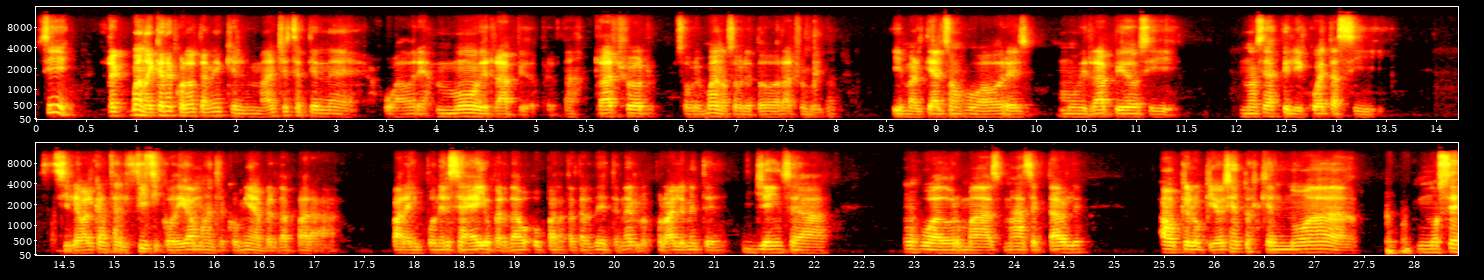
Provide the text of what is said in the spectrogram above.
Sí, bueno, hay que recordar también que el Manchester tiene jugadores muy rápidos, ¿verdad? Rashford, sobre, bueno, sobre todo Rashford, ¿verdad? Y Martial son jugadores muy rápidos y no sé Aspilicueta si si le va a alcanzar el físico, digamos, entre comillas, ¿verdad? Para, para imponerse a ellos, ¿verdad? O para tratar de detenerlos. Probablemente James sea un jugador más, más aceptable, aunque lo que yo siento es que no ha, no sé,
